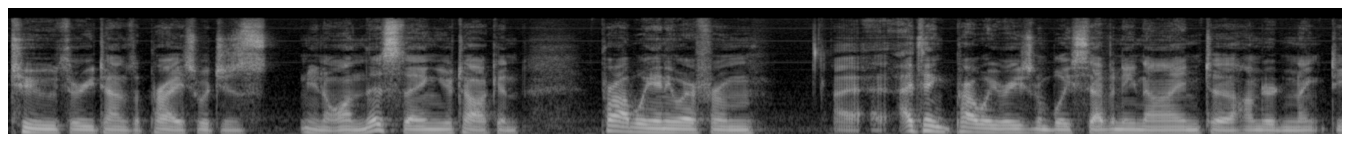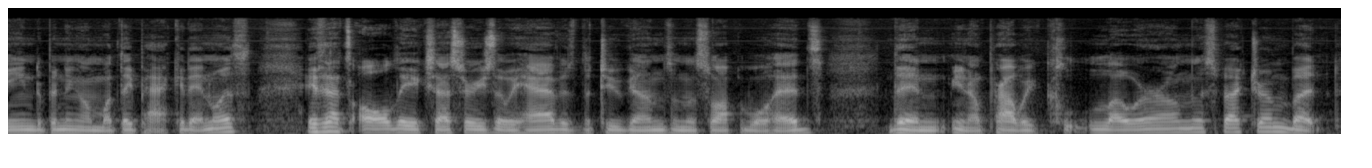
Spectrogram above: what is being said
two, three times the price. Which is, you know, on this thing you're talking probably anywhere from, I, I think probably reasonably seventy nine to one hundred and nineteen, depending on what they pack it in with. If that's all the accessories that we have is the two guns and the swappable heads, then you know probably cl- lower on the spectrum, but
